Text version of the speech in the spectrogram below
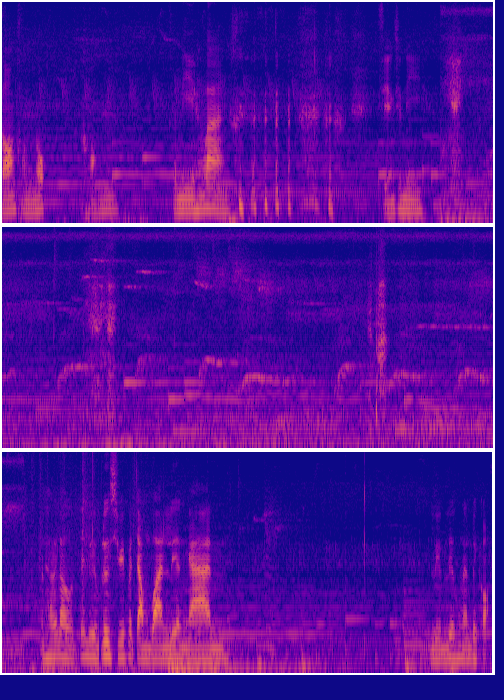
ร้องของนกของชนีข้างล่าง เสียงชนีเห็นปะมันทำให้เราได้ลืมเรื่องชีวิตประจำวันเรื่องงาน ลืมเรื่องพวกนั้นไปก่อน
